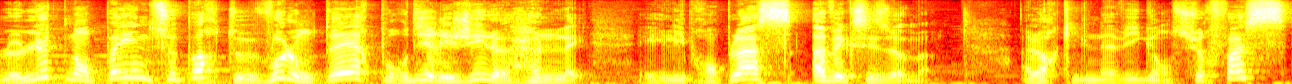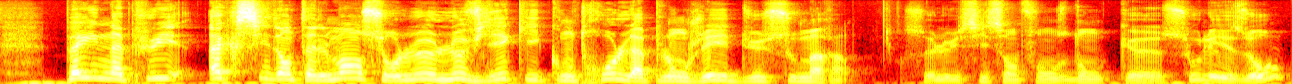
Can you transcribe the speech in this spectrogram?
Le lieutenant Payne se porte volontaire pour diriger le Hunley, et il y prend place avec ses hommes. Alors qu'il navigue en surface, Payne appuie accidentellement sur le levier qui contrôle la plongée du sous-marin. Celui-ci s'enfonce donc euh, sous les eaux,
